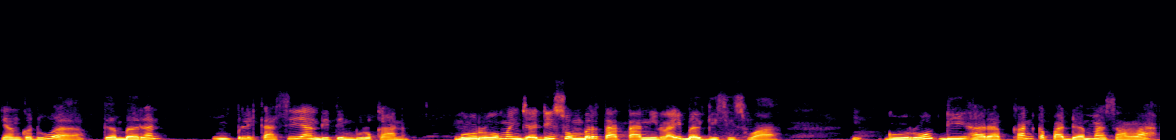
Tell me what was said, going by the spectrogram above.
Yang kedua, gambaran implikasi yang ditimbulkan. Guru menjadi sumber tata nilai bagi siswa. Guru diharapkan kepada masalah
